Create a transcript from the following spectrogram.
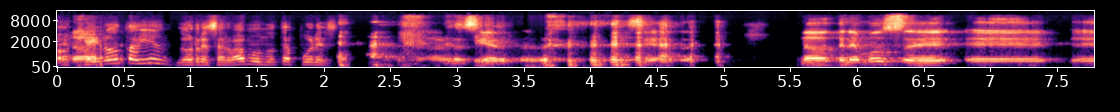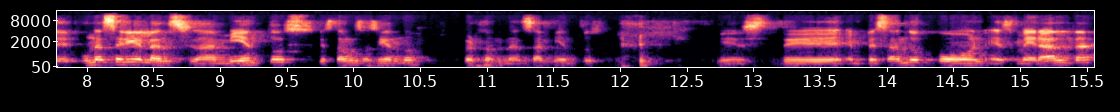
Ok, no. está bien, lo reservamos, no te apures. es cierto, es cierto. No, tenemos eh, eh, eh, una serie de lanzamientos que estamos haciendo, perdón, lanzamientos, este, empezando con Esmeralda,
